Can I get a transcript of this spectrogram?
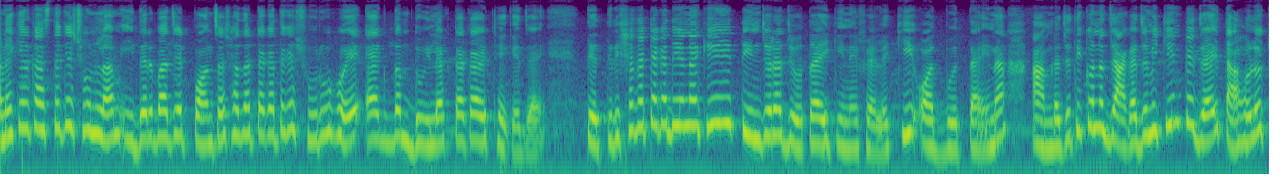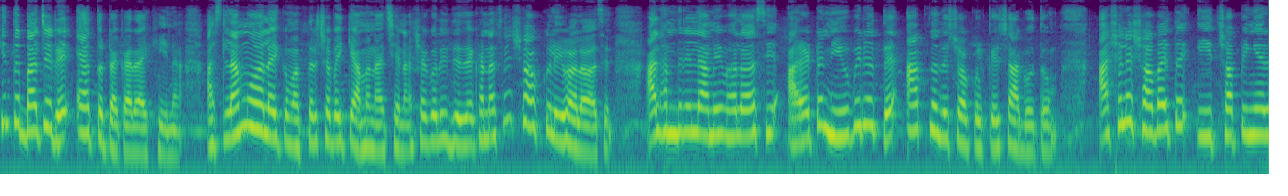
অনেকের কাছ থেকে শুনলাম ঈদের বাজেট পঞ্চাশ হাজার টাকা থেকে শুরু হয়ে একদম দুই লাখ টাকায় ঠেকে যায়। তেত্রিশ হাজার টাকা দিয়ে নাকি তিন জোড়া জুতাই কিনে ফেলে। কি অদ্ভুত, তাই না? আমরা যদি কোনো জায়গা জমি কিনতে যাই, তাহলেও কিন্তু বাজারে এত টাকা রাখি না। আসসালামু আলাইকুম, আপনারা সবাই কেমন আছেন? আশা করি যে যেখানে আছেন, সকলেই ভালো আছেন। আলহামদুলিল্লাহ, আমি ভালো আছি। আর একটা নিউ ভিডিওতে আপনাদের সকলকে স্বাগতম। আসলে সবাই তো ঈদ শপিংয়ের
